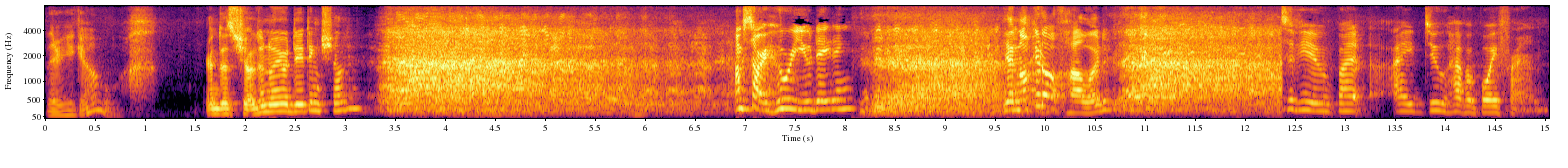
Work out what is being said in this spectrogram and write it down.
There you go. And does Sheldon know you're dating Sheldon? I'm sorry, who are you dating? Yeah, knock it off, Howard. Lots of you, but I do have a boyfriend.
